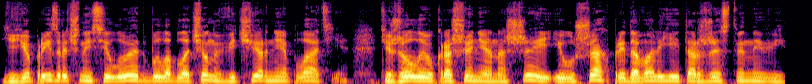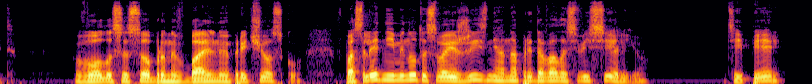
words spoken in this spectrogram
Ее призрачный силуэт был облачен в вечернее платье, тяжелые украшения на шее и ушах придавали ей торжественный вид. Волосы собраны в бальную прическу, в последние минуты своей жизни она предавалась веселью. Теперь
